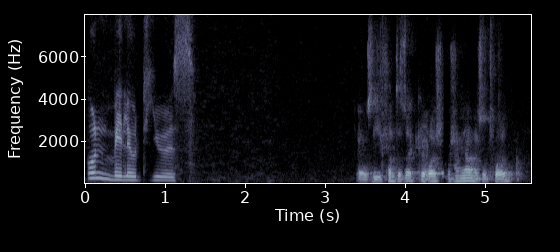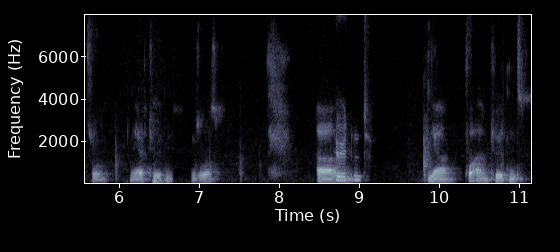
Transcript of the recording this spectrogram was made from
unmelodiös. Ja, sie fand das Geräusch wahrscheinlich auch nicht so toll. So nervtötend und sowas. Ähm, Tötend. Ja, vor allem tötend.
